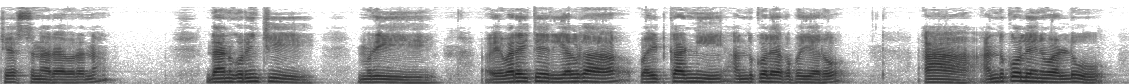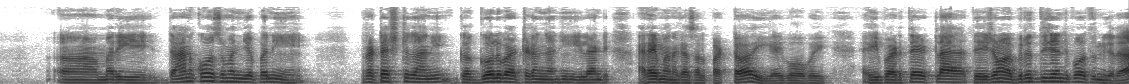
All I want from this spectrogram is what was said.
చేస్తున్నారా ఎవరన్నా? దాని గురించి మరి ఎవరైతే రియల్గా వైట్ కార్డ్ని అందుకోలేకపోయారో అందుకోలేని వాళ్ళు మరి దానికోసం అని చెప్పని ప్రొటెస్ట్ కానీ గగ్గోలు పెట్టడం కానీ ఇలాంటి అరే మనకు అసలు పట్టవా అయ్యి బాబోయ్? అవి పడితే ఎట్లా? దేశం అభివృద్ధి చెందిపోతుంది కదా.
